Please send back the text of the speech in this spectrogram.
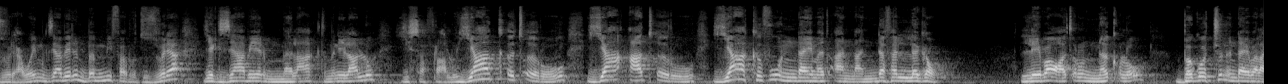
ዙሪያ ወይም እግዚአብሔርን በሚፈሩት ዙሪያ የእግዚአብሔር መላእክት ምን ይላሉ? ይሰፍራሉ። ያ ቅጥሩ ያ አጥሩ ያ ክፉ እንዳይመጣና እንደፈለገው ሌባው አጥሩን ነቅሎ በጎቹን እንዳይበላ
